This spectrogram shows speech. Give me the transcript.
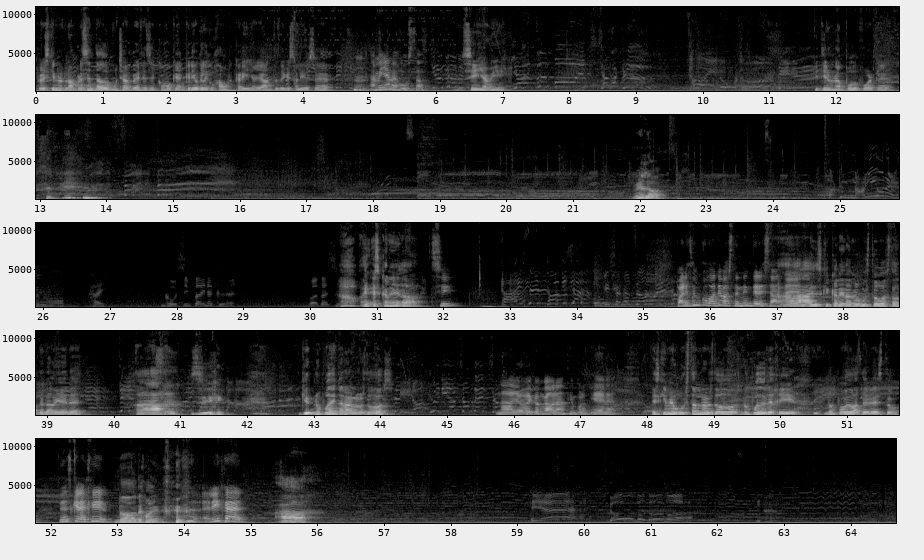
Pero es que nos lo han presentado muchas veces, es como que han querido que le cojamos cariño ya antes de que saliese, ¿eh? Hmm, A mí ya me gusta. Sí, y a mí. Y tiene un apodo fuerte, ¿eh? Míralo. ¡Es Caneda! Sí. Parece un combate bastante interesante. Ah, ¿eh? es que Caneda me gustó bastante también, ¿eh? Ah, sí. ¿No pueden ganar los dos? Nada, yo voy con Gaulan 100%, ¿eh? Es que me gustan los dos, no puedo elegir. No puedo hacer esto. Tienes que elegir. No, déjame. Elige. Ah.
